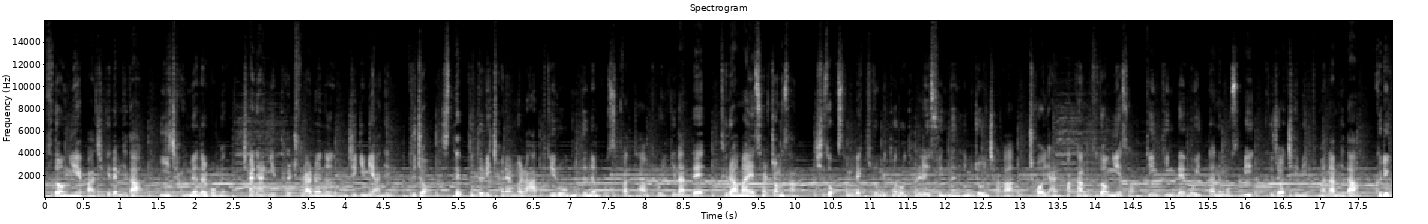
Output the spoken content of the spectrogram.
구덩이에 빠지게 됩니다. 이 장면을 보면 차량이 탈출하려는 움직임이 아닌 그저 스태프들이 차량을 앞뒤로 흔드는 모습 같아 보이긴 한데 드라마의 설정상 시속 300km로 달릴 수 있는 힘 좋은 차가 저 얄팍한 구덩이에서 낑낑대고 있다는 모습이 그저 재밌기만 합니다. 그리고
